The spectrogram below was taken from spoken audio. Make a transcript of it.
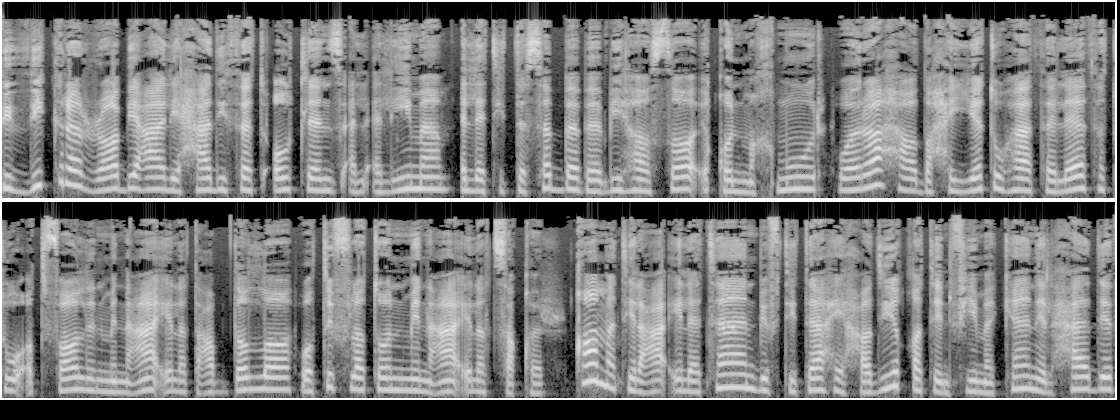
في الذكرى الرابعة لحادثة أوتلندز الأليمة التي تسبب بها سائق مخمور وراح ضحيتها ثلاثة أطفال من عائلة عبد الله وطفلة من عائلة صقر. قامت العائلتان بافتتاح حديقة في مكان الحادث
